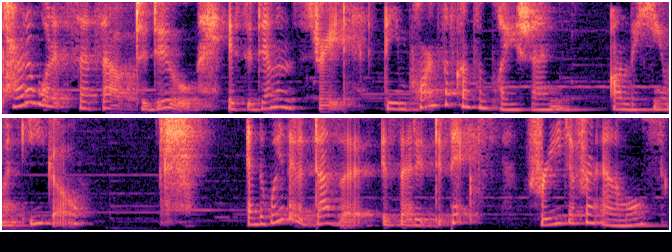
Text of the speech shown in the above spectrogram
Part of what it sets out to do is to demonstrate the importance of contemplation on the human ego. And the way that it does it is that it depicts three different animals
